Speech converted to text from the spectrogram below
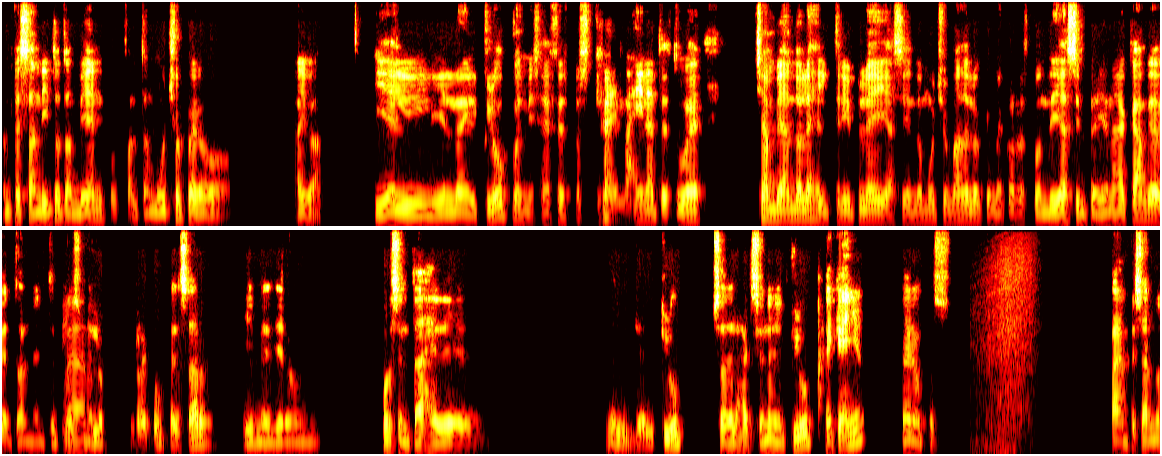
Empezandito también, pues falta mucho, pero ahí va. Y el, y el, el club, pues mis jefes, pues imagínate, estuve chambeándoles el triple y haciendo mucho más de lo que me correspondía sin pedir nada a cambio, eventualmente pues me Claro. lo recompensaron y me dieron un porcentaje de, del, del club, o sea, de las acciones del club, pequeño, pero pues para empezar no,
